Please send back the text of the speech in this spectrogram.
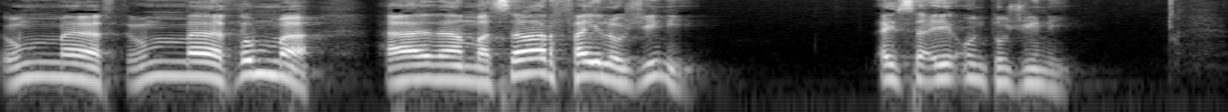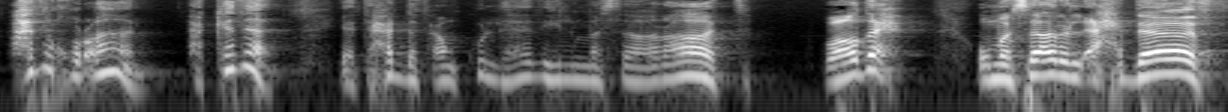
ثم ثم ثم. هذا مسار phylogeny. ليس أي ontogeny هذا القرآن هكذا يتحدث عن كل هذه المسارات واضح؟ ومسار الأحداث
